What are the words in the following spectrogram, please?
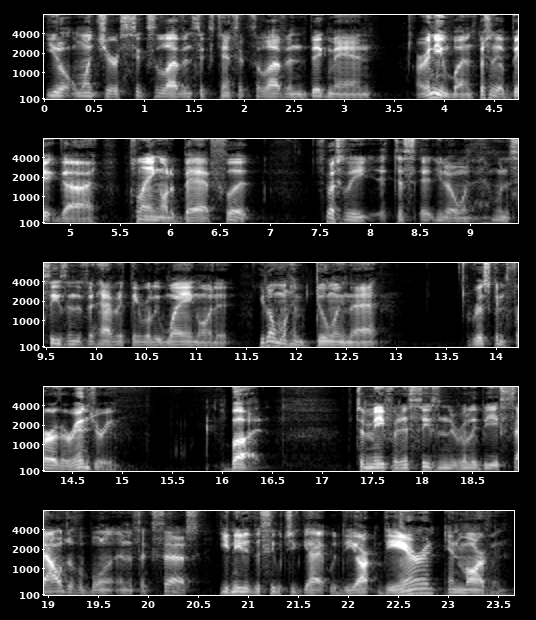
you don't want your 6'11", 6'10", 6'11", big man or anyone, especially a big guy, playing on a bad foot, especially just you know when the season doesn't have anything really weighing on it. You don't want him doing that, risking further injury. But to me, for this season to really be salvageable and a success, you needed to see what you got with De'Aaron and Marvin.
